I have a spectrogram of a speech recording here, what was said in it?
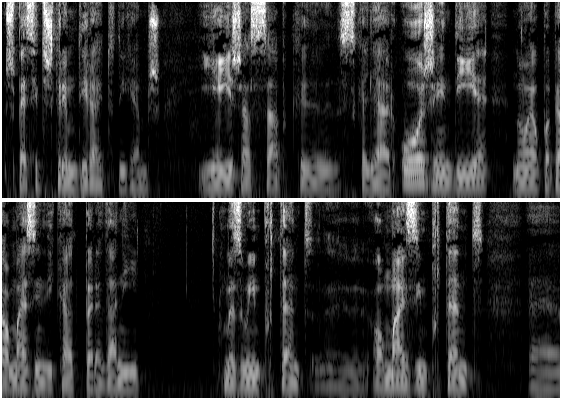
espécie de extremo direito, digamos. E aí já se sabe que, se calhar, hoje em dia, não é o papel mais indicado para Dani. Mas o importante, eh, ou mais importante eh,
